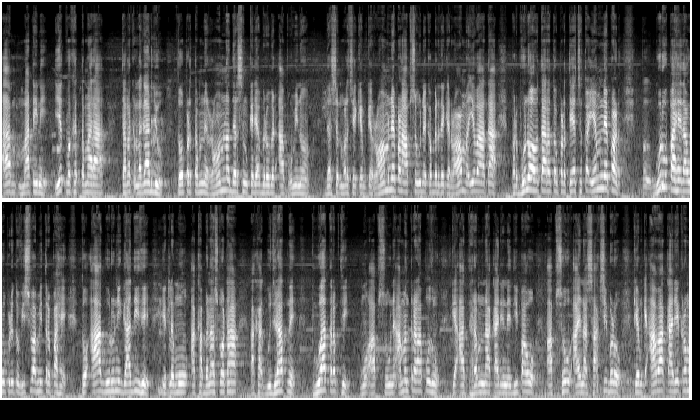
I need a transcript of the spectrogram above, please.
આ માટીની એક વખત તમારા તલક લગાડજો, તો પણ તમને રોમના દર્શન કર્યા બરાબર આ ભૂમિનો દર્શન મળશે. કેમ કે રોમને પણ આપ સૌને ખબર છે કે રોમ એવા હતા, પ્રભુનો અવતાર હતો, પણ તે છતાં એમને પણ ગુરુ પાસે આવવું પડ્યું તો વિશ્વામિત્ર પાસે. તો આ ગુરુની ગાદી છે, એટલે હું આખા બનાસકાંઠા, આખા ગુજરાતને ભુવા તરફથી હું આપ સૌને આમંત્રણ આપું છું કે આ ધર્મના કાર્યને દીપાવો. આપ સૌ આના સાક્ષી બનો. કેમ કે આવા કાર્યક્રમ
